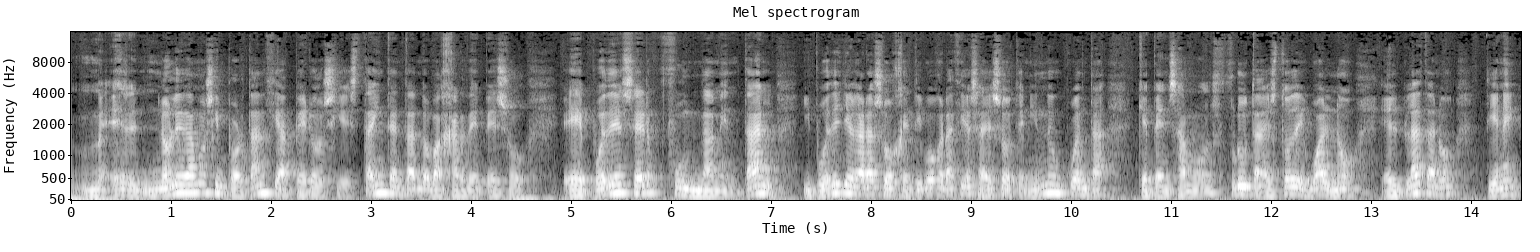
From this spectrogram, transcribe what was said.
eh, no le damos importancia, pero si está intentando bajar de peso, eh, puede ser fundamental y puede llegar a su objetivo gracias a eso, teniendo en cuenta que pensamos fruta, esto da igual, no, el plátano tiene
